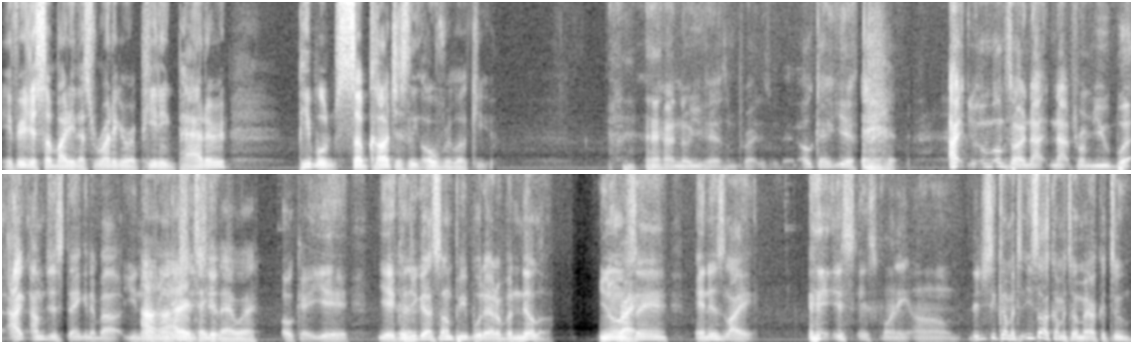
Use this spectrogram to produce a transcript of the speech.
if you're just somebody that's running a repeating pattern, people subconsciously overlook you. I know you had some practice with that. Okay, yeah. I, I'm sorry, not not from you, but I, I'm just thinking about you know. I know. I didn't take it that way. Okay, yeah, yeah, because Yeah. you got some people that are vanilla. You know what Right. I'm saying? And it's like, it's it's funny. Um, did you see coming? To, you saw coming to America too?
